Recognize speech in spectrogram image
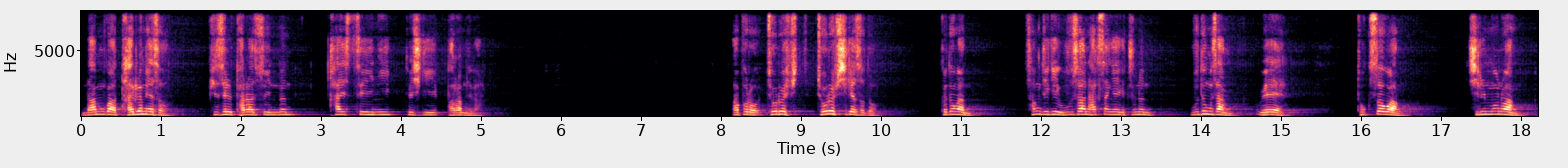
남과 다름에서 빛을 발할 수 있는 카이스트인이 되시기 바랍니다. 앞으로 졸업식, 졸업식에서도 그동안 성적이 우수한 학생에게 주는 우등상 외에 독서왕, 질문왕,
